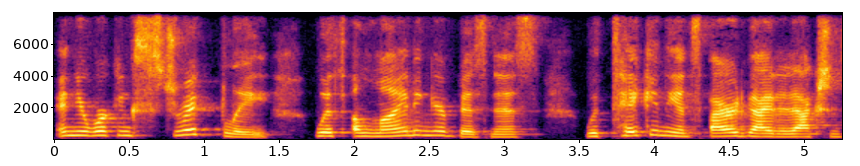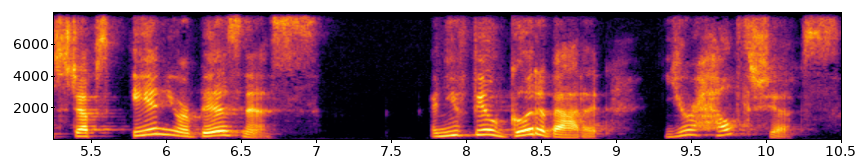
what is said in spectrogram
and you're working strictly with aligning your business with taking the inspired guided action steps in your business and you feel good about it, your health shifts,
